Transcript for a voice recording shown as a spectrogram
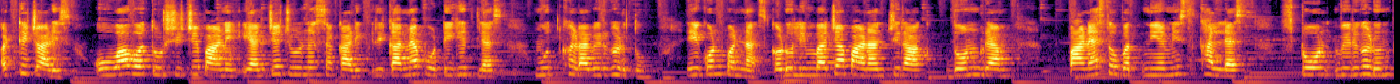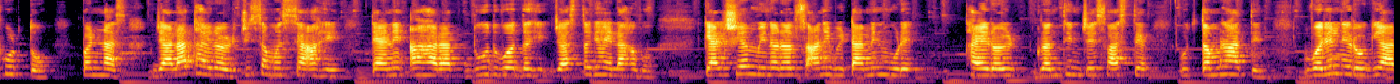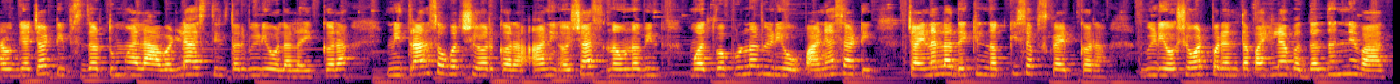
अठ्ठेचाळीस. ओवा व तुळशीचे पाने यांचे चूर्ण सकाळी रिकाम्या पोटी घेतल्यास मूतखडा विरघडतो एकोणपन्नास. कडुलिंबाच्या पानांची राख दोन ग्रॅम पाण्यासोबत नियमित खाल्ल्यास स्टोन विरघडून फुटतो. पन्नास. ज्याला थायरॉईडची समस्या आहे त्याने आहारात दूध व दही जास्त घ्यायला हवं. कॅल्शियम मिनरल्स आणि विटॅमिनमुळे थायरॉईड ग्रंथींचे स्वास्थ्य उत्तम राहते. वरील निरोगी आरोग्याच्या टिप्स जर तुम्हाला आवडल्या असतील तर व्हिडिओला लाईक करा मित्रांसोबत शेअर करा आणि अशाच नवनवीन महत्त्वपूर्ण व्हिडिओ पाहण्यासाठी चॅनलला देखील नक्की सबस्क्राईब करा. व्हिडिओ शेवटपर्यंत पाहिल्याबद्दल धन्यवाद.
